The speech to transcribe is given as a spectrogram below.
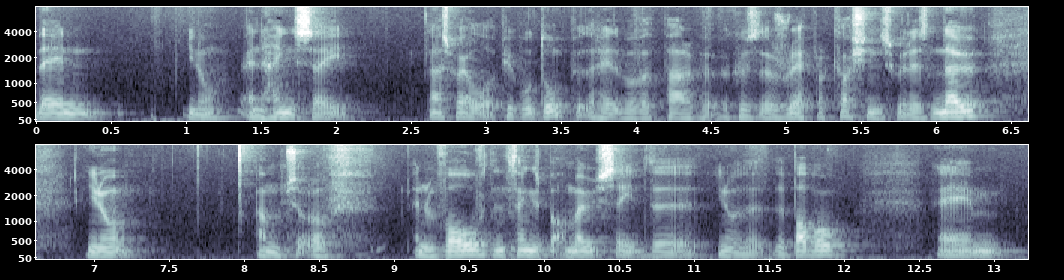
then you know in hindsight, that's why a lot of people don't put their head above the parapet because there's repercussions. Whereas now, you know, I'm sort of involved in things, but I'm outside the you know the, the bubble. Um,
